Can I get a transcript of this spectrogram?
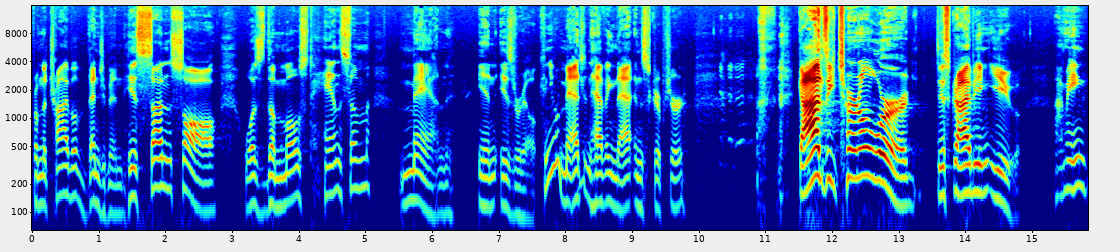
from the tribe of Benjamin. His son Saul was the most handsome man in Israel. Can you imagine having that in Scripture? God's eternal word describing you. I mean,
